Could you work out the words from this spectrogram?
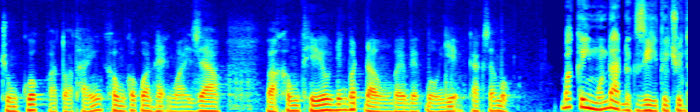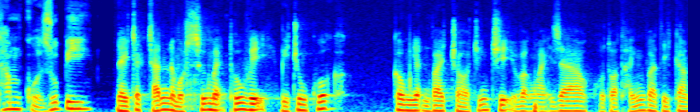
Trung Quốc và Tòa Thánh không có quan hệ ngoại giao và không thiếu những bất đồng về việc bổ nhiệm các giám mục. Bắc Kinh muốn đạt được gì từ chuyến thăm của Yupi? Đây chắc chắn là một sứ mệnh thú vị vì Trung Quốc công nhận vai trò chính trị và ngoại giao của Tòa Thánh Vatican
